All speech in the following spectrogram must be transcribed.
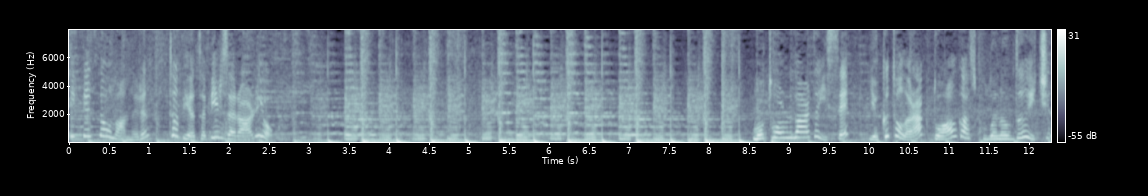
Bisikletli olanların tabiata bir zararı yok. Motorlularda ise yakıt olarak doğal gaz kullanıldığı için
